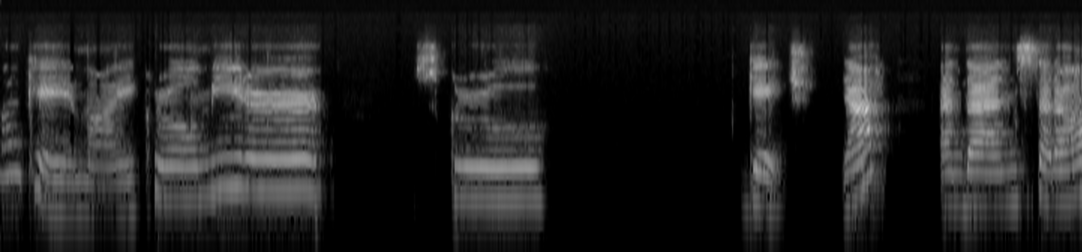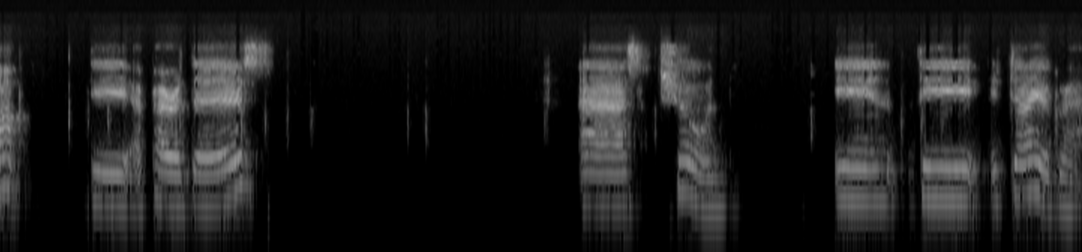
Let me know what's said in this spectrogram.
okay, micrometer screw gauge, yeah? And then set up the apparatus as shown in the diagram.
